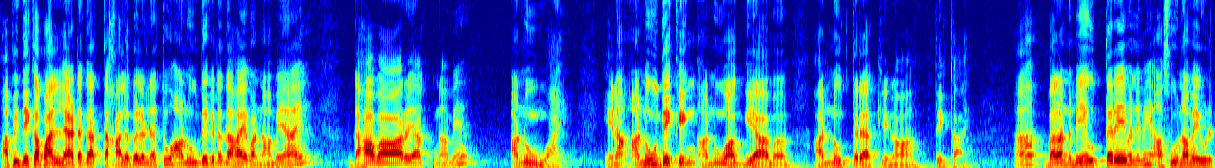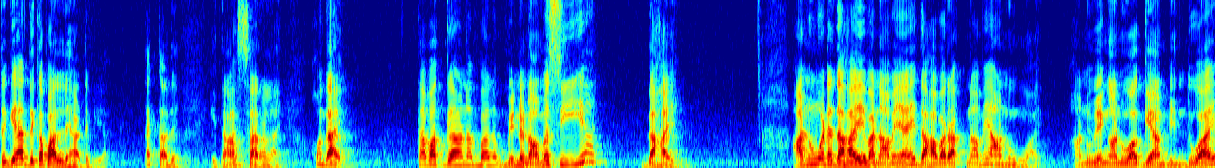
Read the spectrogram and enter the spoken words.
අපි දෙක පල්ලෙහාට ගත්ත කලබල නැතුව 92ට 10ව 9යි 10 වාරයක් 9 90යි එහෙනම් 92කින් 90ක් ගියාම අන්න උත්තරයක් එනවා 2යි ආ බලන්න මේ උත්තරේම නෙමෙයි 89 උඩට ගියා දෙක පල්ලෙහාට ගියා දැක්කද? ඊටා සරලයි. හොඳයි. තවත් ගානක් බලමු. මෙන්න 900 10යි. 90ට 10 ඒවා 9යි 10 වරක් 9 90යි. 90න් 90ක් ගියාම බිඳුවයි.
